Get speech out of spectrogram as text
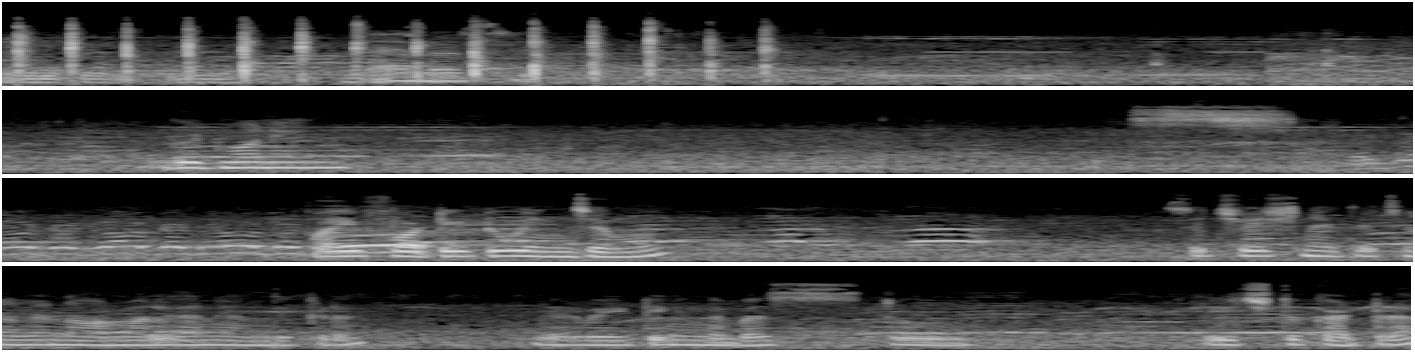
19. Anniversary. Good morning. Five forty two ఇంజము సిచ్యువేషన్ అయితే చాలా నార్మల్గానే ఉంది ఇక్కడ. We are waiting in the bus to reach to Katra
